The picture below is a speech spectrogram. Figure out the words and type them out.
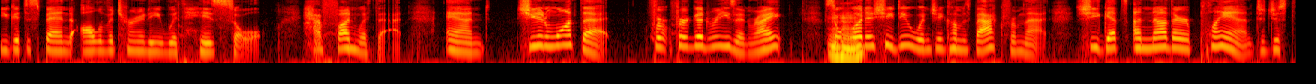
You get to spend all of eternity with his soul. Have fun with that. And she didn't want that for, for good reason, right? So mm-hmm. what does she do when she comes back from that? She gets another plan to just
